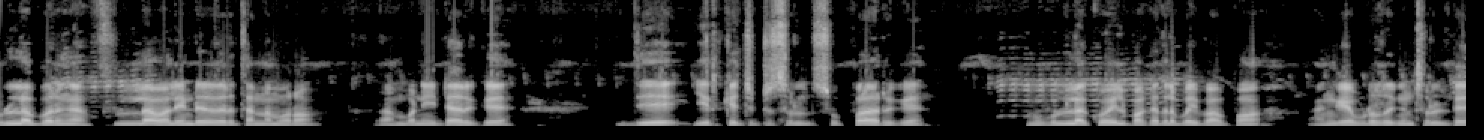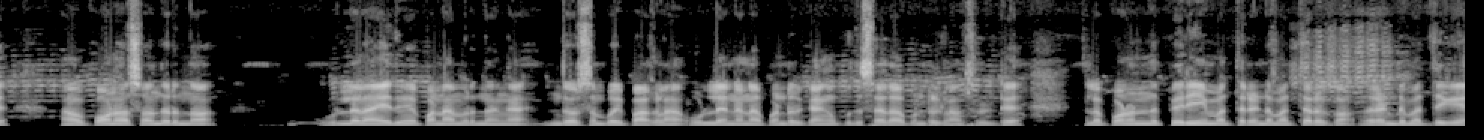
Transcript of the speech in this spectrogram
உள்ளே பாருங்கள் ஃபுல்லாக வழிண்டு வெறும் தென்னை மரம் ரொம்ப நீட்டாக இருக்குது இதே இயற்கை சுற்றுச்சூழல் சூப்பராக இருக்குது நம்ம உள்ள கோயில் பக்கத்தில் போய் பார்ப்போம். அங்கே எப்படி இருக்குன்னு சொல்லிட்டு. நம்ம போன வருஷம் வந்திருந்தோம். உள்ளெலாம் எதுவுமே பண்ணாமல் இருந்தாங்க. இந்த வருஷம் போய் பார்க்கலாம். உள்ளே என்னென்ன பண்ணிருக்காங்க புதுசாக ஏதாவது பண்ணிருக்கலாம்னு சொல்லிட்டு. இதில் போனோன்னு இந்த பெரிய மத்த ரெண்டு மத்த இருக்கும். அந்த ரெண்டு மத்தைக்கு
